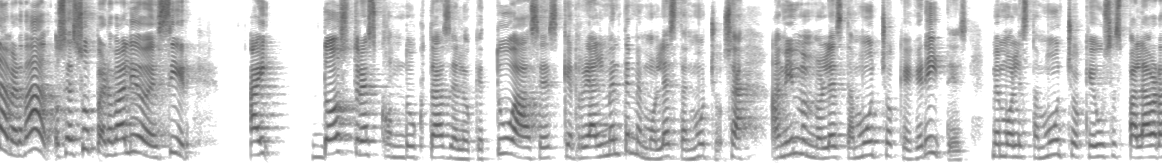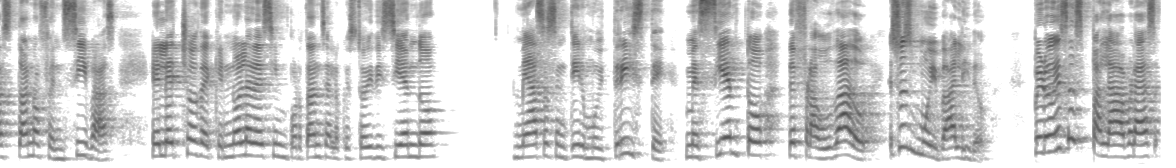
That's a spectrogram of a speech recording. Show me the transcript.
la verdad. O sea, es súper válido decir, hay dos, tres conductas de lo que tú haces que realmente me molestan mucho. O sea, a mí me molesta mucho que grites, me molesta mucho que uses palabras tan ofensivas, el hecho de que no le des importancia a lo que estoy diciendo me hace sentir muy triste, me siento defraudado. Eso es muy válido. Pero esas palabras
